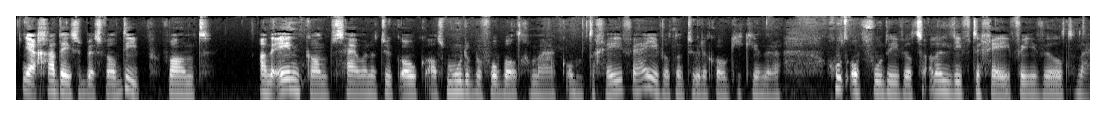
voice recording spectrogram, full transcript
ja, gaat deze best wel diep. Want aan de ene kant zijn we natuurlijk ook als moeder bijvoorbeeld gemaakt om te geven. Hè. Je wilt natuurlijk ook je kinderen goed opvoeden. Je wilt ze alle liefde geven. Je wilt, nou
